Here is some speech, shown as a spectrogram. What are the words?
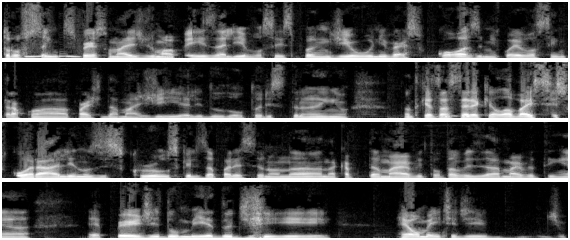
trocentos uhum. personagens de uma vez ali, você expandir o universo cósmico, aí você entrar com a parte da magia ali do Doutor Estranho. Tanto que essa uhum. série aqui ela vai se escorar ali nos Screws que eles apareceram na, na Capitã Marvel, então talvez a Marvel tenha é, perdido o medo de realmente de, de,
